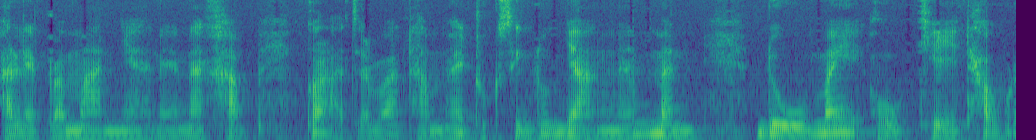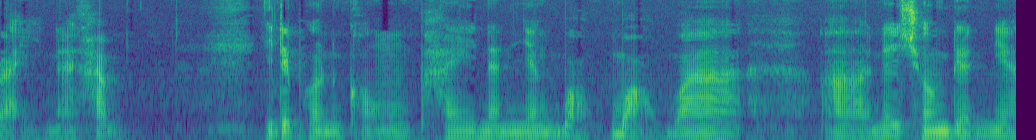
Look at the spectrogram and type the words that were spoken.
อะไรประมาณเนี้ยนะครับ ก็อาจจะว่าทำให้ทุกสิ่งทุกอย่างนั้นมันดูไม่โอเคเท่าไหร่นะครับอิทธิพลของไพ่นั้นยังบอกบอกว่าในช่วงเดือนนี้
